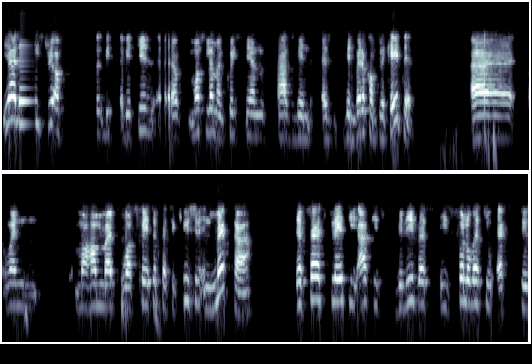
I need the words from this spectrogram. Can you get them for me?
yeah, the history of between uh, Muslim and Christians has been has been very complicated. Uh, when Muhammad was facing persecution in Mecca, the first place he asked his believers, his followers to, to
